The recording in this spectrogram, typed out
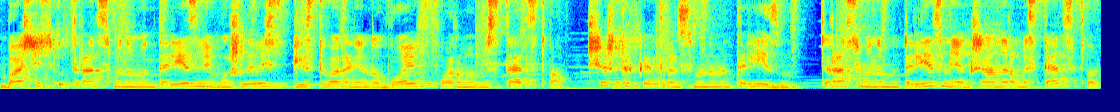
бачить у трансмонументалізмі можливість для створення нової форми мистецтва. Що ж таке трансмонументалізм? Трансмонументалізм як жанр мистецтва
